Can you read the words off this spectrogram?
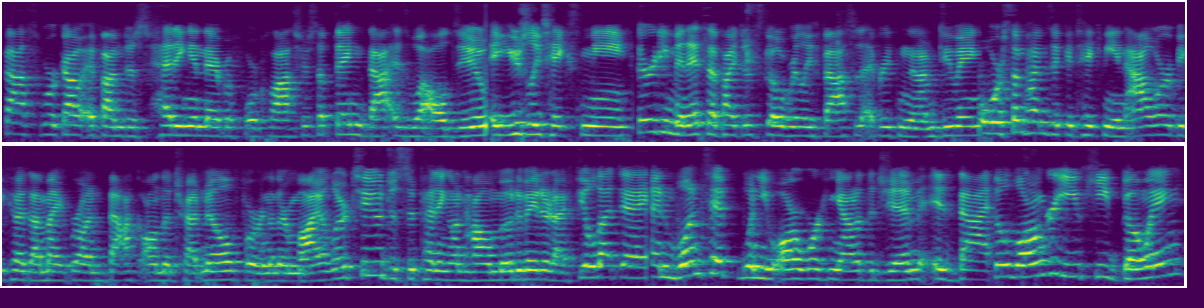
fast workout if I'm just heading in there before class or something, that is what I'll do. It usually takes me 30 minutes if I just go really fast with everything that I'm doing, or sometimes it could take me an hour because I might run back on the treadmill for another mile or two, just depending on how motivated I feel that day. And one tip when you are working out at the gym is that the longer you keep going,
